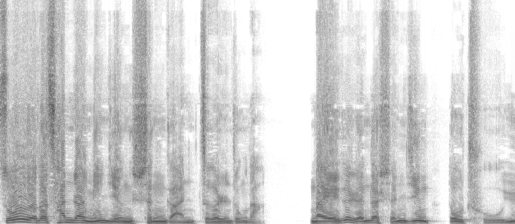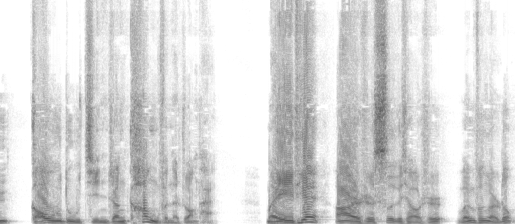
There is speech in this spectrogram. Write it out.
所有的参战民警深感责任重大，每个人的神经都处于高度紧张亢奋的状态，每天二十四个小时闻风而动，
